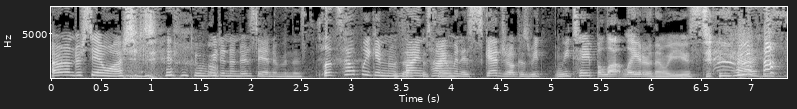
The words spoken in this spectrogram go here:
I don't understand Washington. we didn't understand him in this. Let's hope we can find episode. time in his schedule because we we tape a lot later than we used to. Yes.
